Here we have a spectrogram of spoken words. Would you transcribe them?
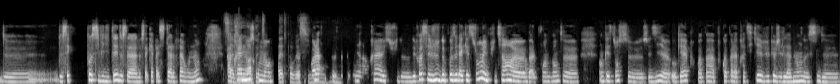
de, de ses possibilité de sa, de sa capacité à le faire ou non. après, nous, ce qu'on met en tête progressivement. Voilà, après, il suffit de, des fois, c'est juste de poser la question et puis tiens, euh, bah, le point de vente euh, en question se, se dit, euh, ok, pourquoi pas, pourquoi pas la pratiquer vu que j'ai de la demande aussi de,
